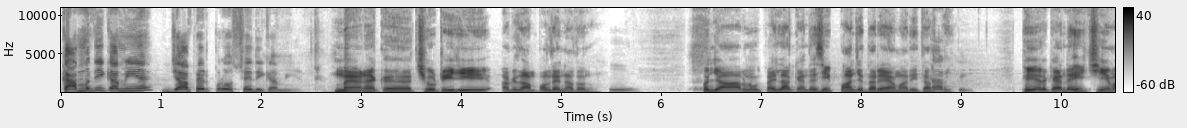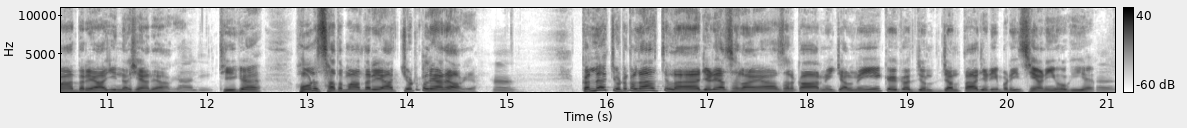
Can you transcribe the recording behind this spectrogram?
ਕੰਮ ਦੀ ਕਮੀ ਹੈ ਜਾਂ ਫਿਰ ਭਰੋਸੇ ਦੀ ਕਮੀ ਹੈ? ਮੈਂ ਨਾ ਇੱਕ ਛੋਟੀ ਜੀ ਐਗਜ਼ਾਮਪਲ ਦੇਣਾ ਤੁਹਾਨੂੰ। ਹੂੰ। ਪੰਜਾਬ ਨੂੰ ਪਹਿਲਾਂ ਕਹਿੰਦੇ ਸੀ ਪੰਜ ਦਰਿਆਵਾਂ ਦੀ ਧਰਤੀ। ਫੇਰ ਕਹਿੰਦੇ ਸੀ ਛੇਵਾਂ ਦਰਿਆ ਜੀ ਨਸ਼ਿਆਂ ਦੇ ਆ ਗਿਆ। ਹਾਂਜੀ। ਠੀਕ ਹੈ? ਹੁਣ ਸਤਵਾਂ ਦਰਿਆ ਚੁਟਕਲਿਆਂ ਦਾ ਆ ਗਿਆ। ਹਾਂ। ਕੱਲੇ ਚੁਟਕਲਾ ਚਲਾਇਆ ਜਿਹੜਾ ਚਲਾਇਆ ਸਰਕਾਰ ਨਹੀਂ ਚੱਲਣੀ ਕਿਉਂਕਿ ਜਨ- ਜਨਤਾ ਜਿਹੜੀ ਬੜੀ ਸਿਆਣੀ ਹੋ ਗਈ ਹੈ। ਹਾਂ।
